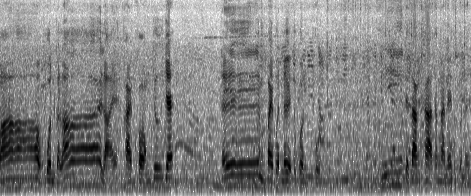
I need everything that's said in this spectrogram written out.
ว้าวคนก็หลายหลายขายของเยอะแยะเต็มไปเบิดเลยทุกคนถูกนี่แต่ต่างชาติทั้งนั้นเลยทุกคนเลย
